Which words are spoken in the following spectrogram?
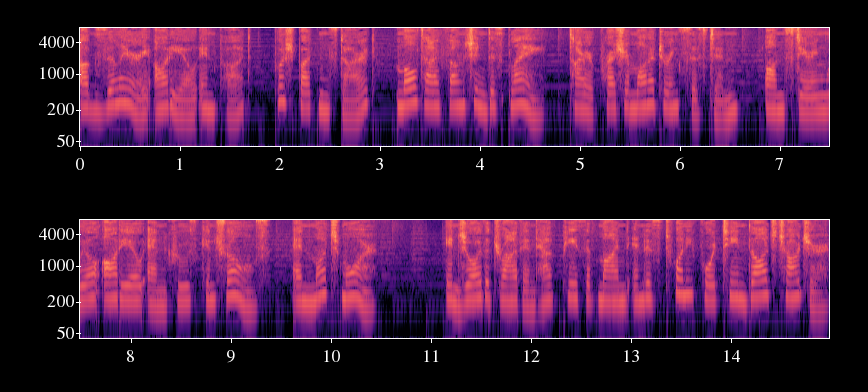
auxiliary audio input, push-button start, multi-function display, tire pressure monitoring system, on steering wheel audio and cruise controls, and much more. Enjoy the drive and have peace of mind in this 2014 Dodge Charger.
